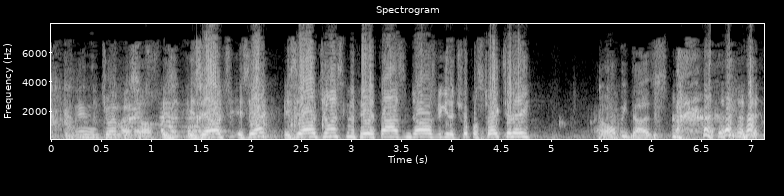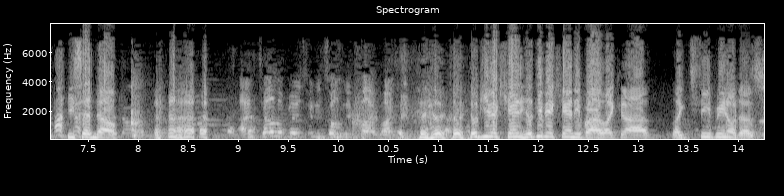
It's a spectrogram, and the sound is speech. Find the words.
and enjoy myself. Is, is, Al, is, that is Al Johnson going to pay $1,000 if we get a triple strike today? I hope he does. he said no. On television, it's only 500. he'll, he'll give you a candy. He'll give you a candy bar like uh, like Steve Reno does.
